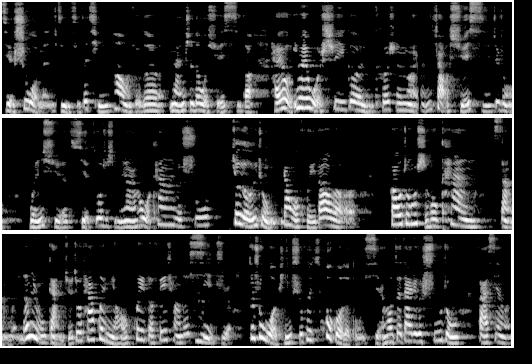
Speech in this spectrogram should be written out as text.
解释我们紧急的情况，我觉得蛮值得我学习的。还有，因为我是一个理科生嘛，很少学习这种文学写作是什么样。然后我看那个书，就有一种让我回到了高中时候看散文的那种感觉，就他会描绘的非常的细致，就是我平时会错过的东西，然后再在这个书中发现了。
